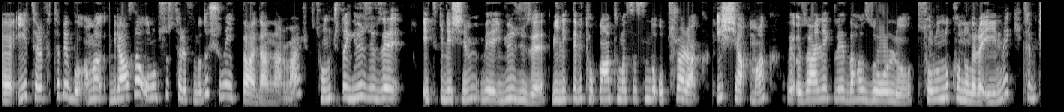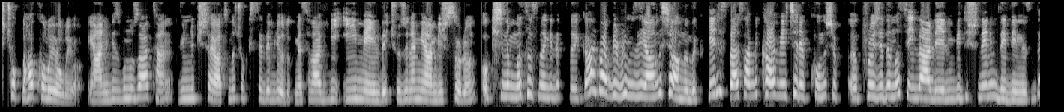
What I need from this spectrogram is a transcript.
Ee, iyi tarafı tabii bu ama biraz daha olumsuz tarafında da şunu iddia edenler var. Sonuçta yüz yüze etkileşim ve yüz yüze birlikte bir toplantı masasında oturarak iş yapmak ve özellikle daha zorlu, sorunlu konulara eğilmek tabii ki çok daha kolay oluyor. Yani biz bunu zaten günlük iş hayatında çok hissedebiliyorduk. Mesela bir e-mailde çözülemeyen bir sorun. O kişinin masasına gidip de galiba birbirimizi yanlış anladık. Gel istersen bir kahve içerek konuşup e, projede nasıl ilerleyelim bir düşünelim dediğinizde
